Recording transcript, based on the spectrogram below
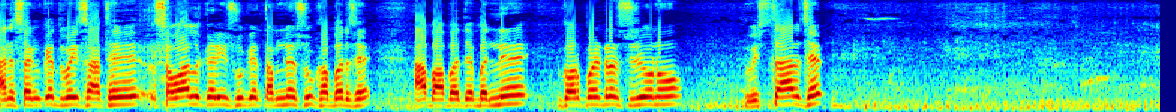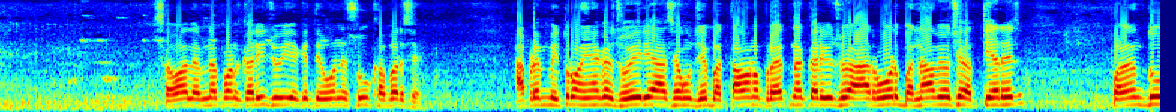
અને સંકેતભાઈ સાથે સવાલ કરીશું કે તમને શું ખબર છે આ બાબતે. બંને કોર્પોરેટરશ્રીઓનો વિસ્તાર છે. સવાલ એમને પણ કરી જોઈએ કે તેઓને શું ખબર છે. આપણે મિત્રો અહીંયા આગળ જોઈ રહ્યા છે, હું જે બતાવવાનો પ્રયત્ન કર્યો છું, આ રોડ બનાવ્યો છે અત્યારે જ, પરંતુ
